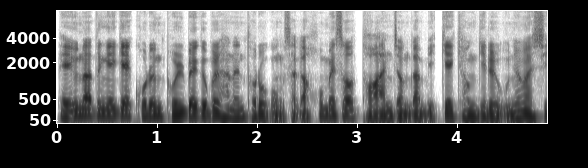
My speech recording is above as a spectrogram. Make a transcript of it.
배윤아 등에게 고른 볼 배급을 하는 도로공사가 홈에서 더 안정감 있게 경기를 운영할 수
